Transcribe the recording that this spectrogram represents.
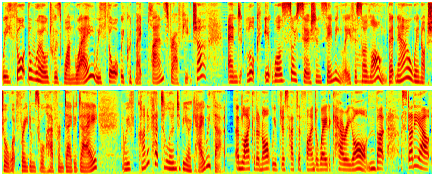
We thought the world was one way, we thought we could make plans for our future. And look, it was so certain seemingly for so long, but now we're not sure what freedoms we'll have from day to day. And we've kind of had to learn to be okay with that. And like it or not, we've just had to find a way to carry on. But a study out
